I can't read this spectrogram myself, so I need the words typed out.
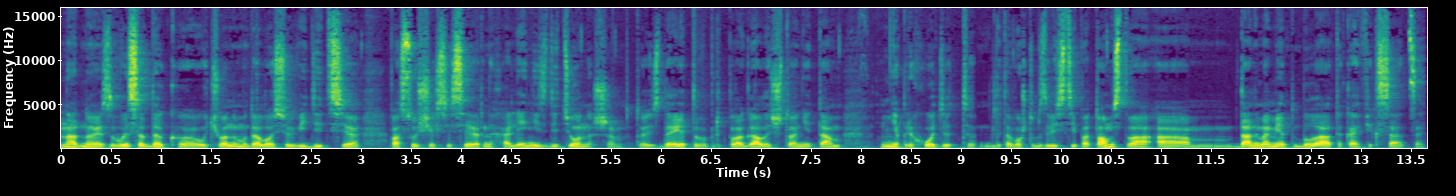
на одной из высадок э, ученым удалось увидеть пасущихся северных оленей с детенышем. То есть до этого предполагалось, что они там не приходят для того, чтобы завести потомство, а в данный момент была такая фиксация.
